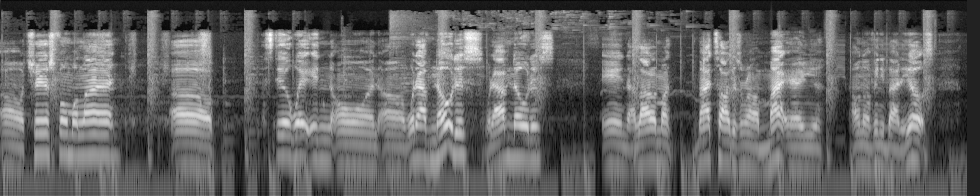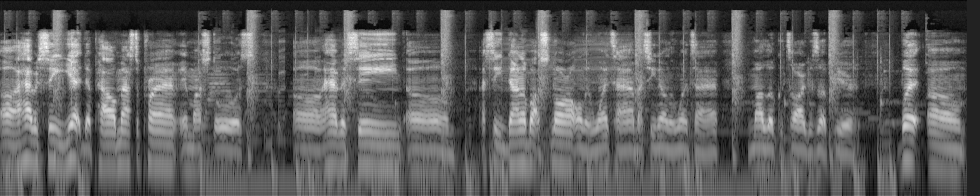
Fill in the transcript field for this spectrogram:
Uh, Transformer line. Uh, still waiting on uh, what I've noticed. What I've noticed, and a lot of my my targets around my area. I don't know if anybody else uh, I haven't seen yet the Power Master Prime in my stores. Uh, I haven't seen. Um, I seen Dinobot Snarl only one time. I seen only one time. My local Targets up here, but um,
